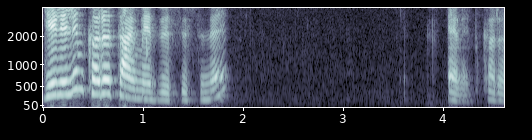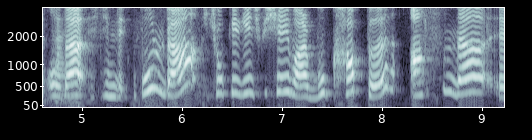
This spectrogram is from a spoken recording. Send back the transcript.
Gelelim Karatay Medresesi'ne. Evet, Karatay. O da şimdi burada çok ilginç bir şey var. Bu kapı aslında e,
